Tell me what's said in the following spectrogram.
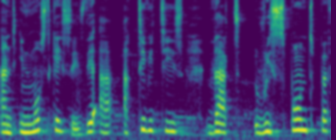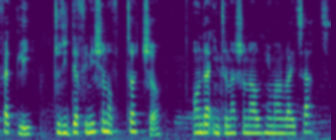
and in most cases, they are activities that respond perfectly to the definition of torture under international human rights acts.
